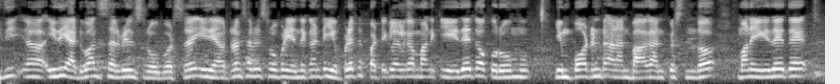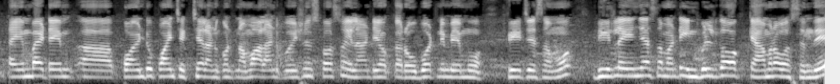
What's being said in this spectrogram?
ఇది ఇది అడ్వాన్స్ సర్వీస్ రోబోట్స్ ఇది అడ్వాన్స్ సర్వీస్ రోబోట్ ఎందుకంటే ఎప్పుడైతే పర్టికులర్గా మనకి ఏదైతే ఒక రూమ్ ఇంపార్టెంట్ అని బాగా అనిపిస్తుందో మనం ఏదైతే time by time point to point check చేయాలనుకుంటున్నామో అలాంటి పొజిషన్స్ కోసం ఇలాంటి ఒక రోబోట్ని మేము క్రియేట్ చేసాము. దీంట్లో ఏం చేస్తామంటే ఇన్బిల్ట్గా ఒక కెమెరా వస్తుంది.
